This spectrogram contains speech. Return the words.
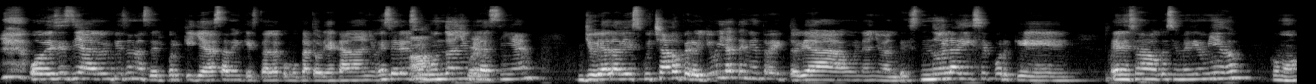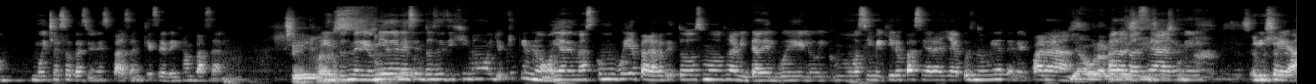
O a veces ya lo empiezan a hacer porque ya saben que está la convocatoria cada año. Ese era el Ah, segundo año que bueno. la hacían. Yo ya la había escuchado, pero yo ya tenía trayectoria un año antes. No la hice porque en esa ocasión me dio miedo, como muchas ocasiones pasan que se dejan pasar. Sí, Y claro. entonces me dio miedo en ese entonces dije, no, yo creo que no. Y además, ¿cómo voy a pagar de todos modos la mitad del vuelo? Y como si me quiero pasear allá, pues no voy a tener para... y ahora para dices, pasearme. "No mames, o sea, Y me dije, ay, la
